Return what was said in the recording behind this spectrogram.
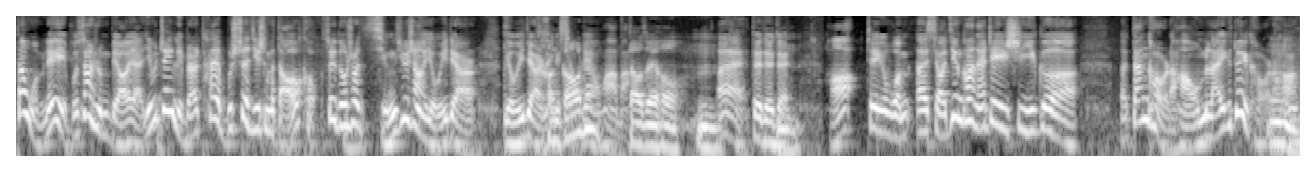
但我们这个也不算什么表演，因为这里边它也不涉及什么倒口，最多说情绪上有一点儿有一点儿那个小很高涨变化吧。到最后，嗯，哎，对对对，好，这个我们呃小静刚才这是一个呃单口的哈，我们来一个对口的哈，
